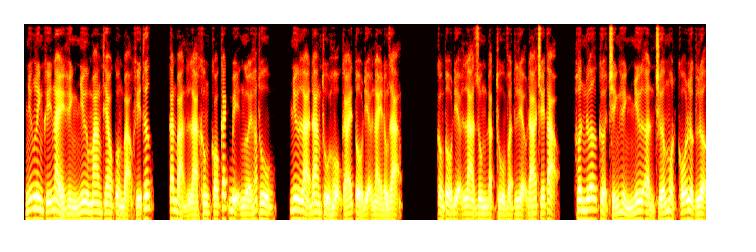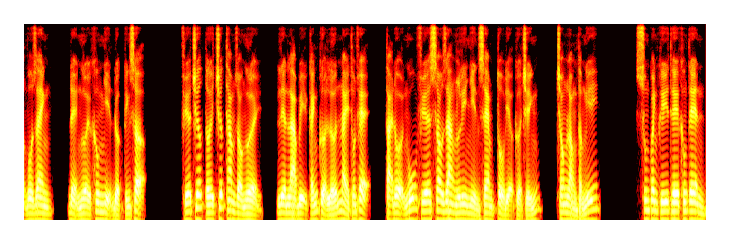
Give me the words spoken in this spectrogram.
Những linh khí này hình như mang theo cuồng bạo khí tức, căn bản là không có cách bị người hấp thu, như là đang thủ hộ cái tổ địa này đồng dạng. Cổng tổ địa là dùng đặc thù vật liệu đá chế tạo, hơn nữa cửa chính hình như ẩn chứa một cố lực lượng vô danh, để người không nhịn được kính sợ. Phía trước tới trước thăm dò người, liền là bị cánh cửa lớn này thôn phệ, tại đội ngũ phía sau giang ly nhìn xem tổ địa cửa chính, trong lòng thầm nghĩ. Xung quanh khí thế không tên,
